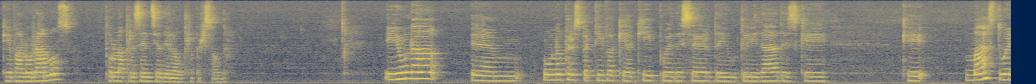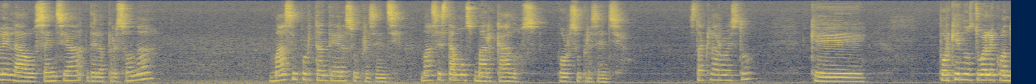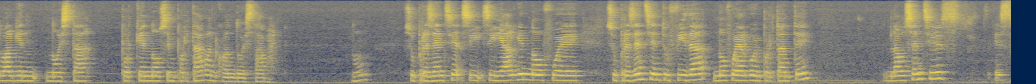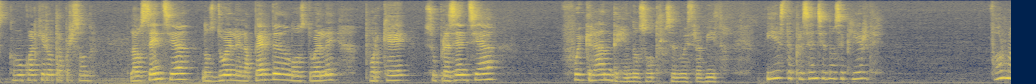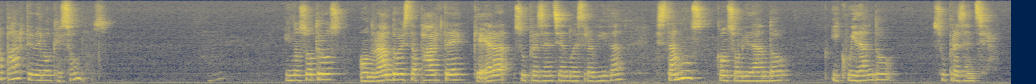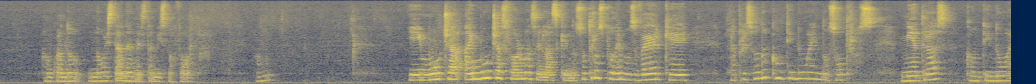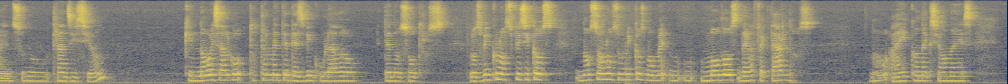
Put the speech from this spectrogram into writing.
que valoramos por la presencia de la otra persona. Y una, em, una perspectiva que aquí puede ser de utilidad es que, que más duele la ausencia de la persona, más importante era su presencia, más estamos marcados por su presencia. ¿Está claro esto? Que ¿por qué nos duele cuando alguien no está? ¿Por qué nos importaban cuando estaban? ¿No? Su presencia, si, si alguien no fue, su presencia en tu vida no fue algo importante, la ausencia es, es como cualquier otra persona. La ausencia nos duele, la pérdida nos duele porque su presencia fue grande en nosotros, en nuestra vida. Y esta presencia no se pierde. Forma parte de lo que somos. Y nosotros, honrando esta parte que era su presencia en nuestra vida, estamos consolidando y cuidando su presencia, aun cuando no están en esta misma forma. Y mucha, hay muchas formas en las que nosotros podemos ver que la persona continúa en nosotros mientras continúa en su transición, que no es algo totalmente desvinculado de nosotros. Los vínculos físicos no son los únicos modos de afectarnos. ¿no? Hay conexiones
